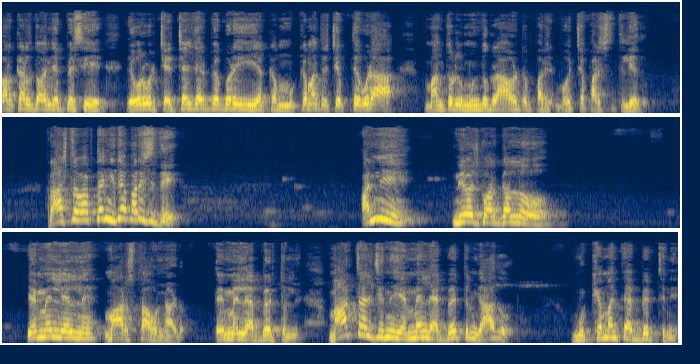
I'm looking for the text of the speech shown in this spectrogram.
వర్కర్లతో అని చెప్పేసి ఎవరు కూడా చర్చలు జరిపే కూడా ఈ యొక్క ముఖ్యమంత్రి చెప్తే కూడా మంత్రులు ముందుకు రావటం పరి వచ్చే పరిస్థితి లేదు. రాష్ట్ర వ్యాప్తంగా ఇదే పరిస్థితి. అన్ని నియోజకవర్గాల్లో ఎమ్మెల్యేలని మారుస్తూ ఉన్నాడు. ఎమ్మెల్యే అభ్యర్థుల్ని. మార్చాల్సింది ఎమ్మెల్యే అభ్యర్థిని కాదు ముఖ్యమంత్రి అభ్యర్థిని.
